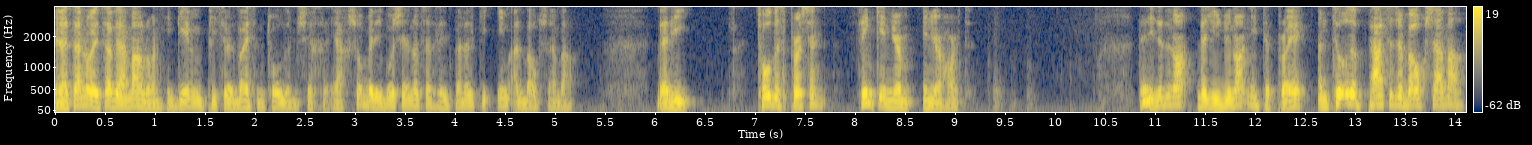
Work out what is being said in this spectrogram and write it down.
ונתן לו עצה ואמר לו, and he gave him a piece of advice and told him, שיחשוב בליבו שאינו צריך להתפלל כי אם על ברוך שאמר. That he told this person, think in your, in your heart, that he did not that you do not need to pray until the passage of Baruch She'amar.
